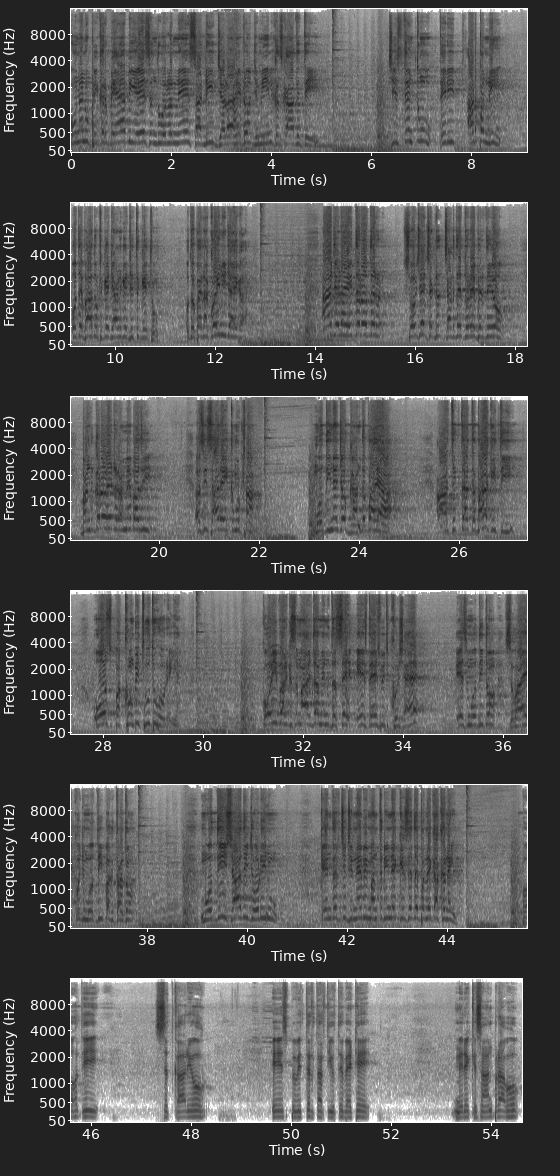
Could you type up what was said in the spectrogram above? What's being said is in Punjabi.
ਉਹਨਾਂ ਨੂੰ ਫਿਕਰ ਪਿਆ ਵੀ ਇਸ ਅੰਦੋਲਨ ਨੇ ਸਾਡੀ ਜੜਾਂ ਹੇਠੋਂ ਜ਼ਮੀਨ ਖਸਕਾ ਦਿੱਤੀ। ਜਿਸ ਦਿਨ ਤੂੰ ਤੇਰੀ ਅੜ ਭੰਨੀ ਉਹਦੇ ਬਾਅਦ ਉੱਠ ਕੇ ਜਾਣਗੇ ਜਿੱਤ ਕੇ ਇਥੋਂ। ਤੋਂ ਪਹਿਲਾਂ ਕੋਈ ਨਹੀਂ ਜਾਏਗਾ। ਆ ਜਿਹੜਾ ਇੱਧਰ ਉੱਧਰ ਸ਼ੋਸ਼ੇ ਛੱਡ, ਛੱਡਦੇ ਤੁਰੇ ਫਿਰਦੇ ਹੋ। ਬੰਦ ਕਰੋ ਇਹ ਡਰਾਮੇਬਾਜ਼ੀ। ਅਸੀਂ ਸਾਰੇ ਇੱਕ ਮੁੱਠਾਂ। ਮੋਦੀ ਨੇ ਜੋ ਗੰਦ ਪਾਇਆ, ਆਰਥਿਕਤਾ ਤਬਾਹ ਕੀਤੀ, ਉਸ ਪੱਖੋਂ ਵੀ ਥੂ ਥੂ ਹੋ ਰਹੀ ਹੈ। ਕੋਈ ਵਰਗ ਸਮਾਜ ਦਾ ਮੈਨੂੰ ਦੱਸੇ, ਇਸ ਦੇਸ਼ ਵਿੱਚ ਖੁਸ਼ ਹੈ? ਇਸ ਮੋਦੀ ਤੋਂ ਸਿਵਾਏ ਕੁਝ ਮੋਦੀ ਭਗਤਾਂ ਤੋਂ। ਮੋਦੀ ਸ਼ਾਹ ਦੀ ਜੋੜੀ ਨੂੰ ਕੇਂਦਰ 'ਚ ਜਿੰਨੇ ਵੀ ਮੰਤਰੀ ਨੇ, ਕਿਸੇ ਦੇ ਪੱਲੇ ਕੱਖ ਨਹੀਂ। ਬਹੁਤ ਹੀ ਸਤਿਕਾਰਯੋਗ ਇਸ ਪਵਿੱਤਰ ਧਰਤੀ ਉੱਤੇ ਬੈਠੇ ਮੇਰੇ ਕਿਸਾਨ ਭਰਾਵੋ,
